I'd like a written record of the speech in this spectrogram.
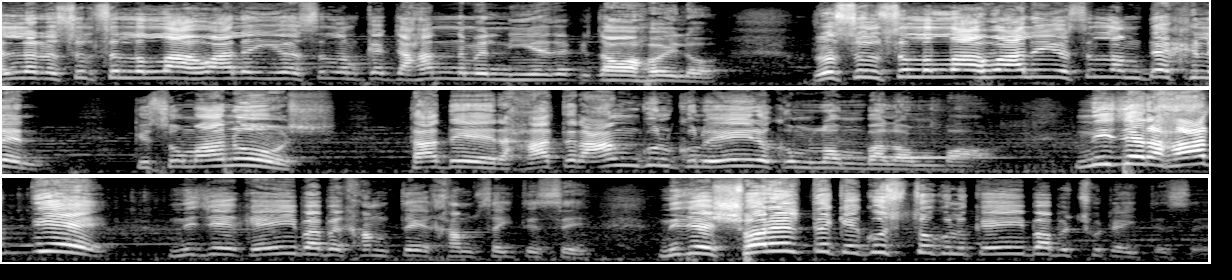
আল্লাহ রসুল সাল্লাহ আলহি আসাল্লামকে জাহান্নামে নিয়ে যাওয়া হইল। রসুল সাল্লাহ আলহি আসাল্লাম দেখলেন কিছু মানুষ তাদের হাতের আঙ্গুলগুলো এইরকম লম্বা লম্বা। নিজের হাত দিয়ে নিজেকে এইভাবে খামতে খামসাইতেছে নিজের শরীর থেকে গুস্তগুলোকে এইভাবে ছুটাইতেছে।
